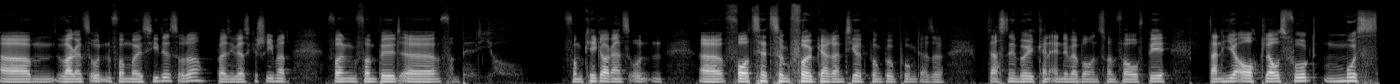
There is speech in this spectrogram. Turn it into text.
ähm, war ganz unten von Moisides, oder? Weiß nicht, wer es geschrieben hat. Von, vom Bild, äh, vom Bild, yo. Vom Kicker ganz unten. Äh, Fortsetzung folgt garantiert, Punkt, Punkt, Punkt. Also, das nimmt wirklich kein Ende mehr bei uns beim VfB. Dann hier auch Klaus Vogt muss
